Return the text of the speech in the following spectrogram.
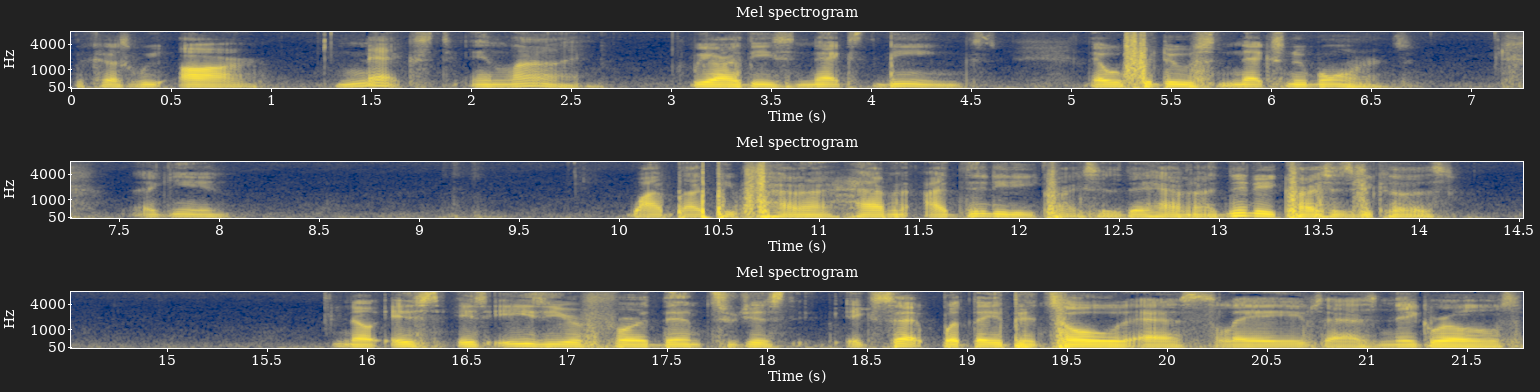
because we are next in line. We are these next beings that will produce next newborns. Again, why black people have, have an identity crisis. They have an identity crisis because you know it's it's easier for them to just accept what they've been told as slaves, as Negroes,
